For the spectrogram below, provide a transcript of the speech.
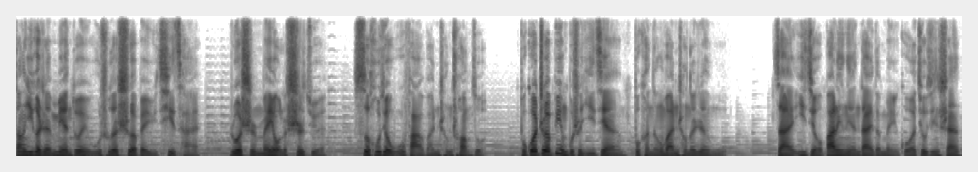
当一个人面对无数的设备与器材，若是没有了视觉，似乎就无法完成创作。不过，这并不是一件不可能完成的任务。在一九八零年代的美国旧金山，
